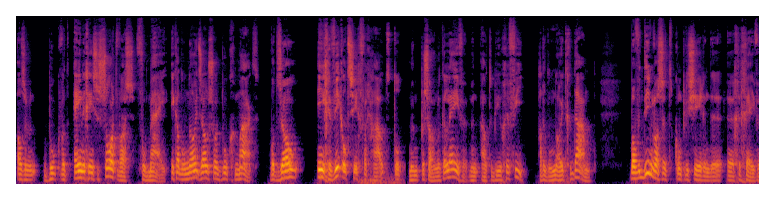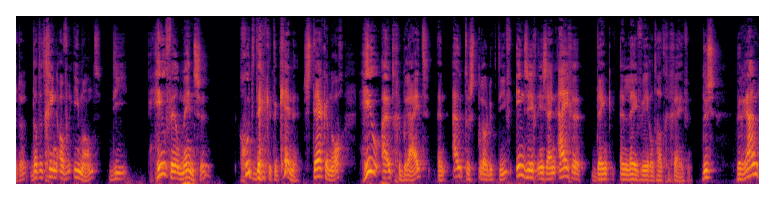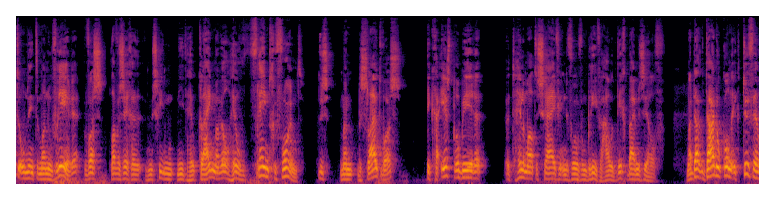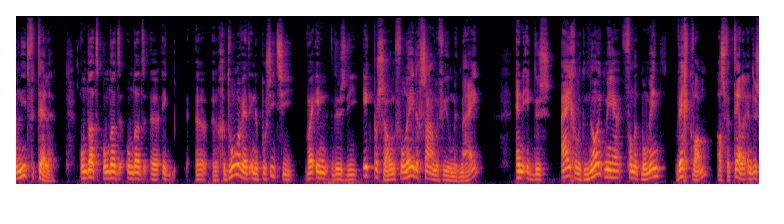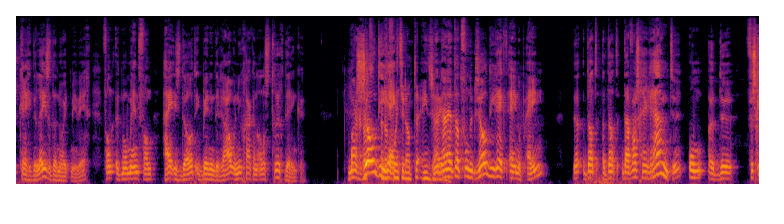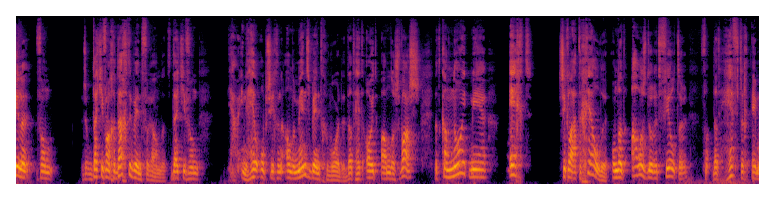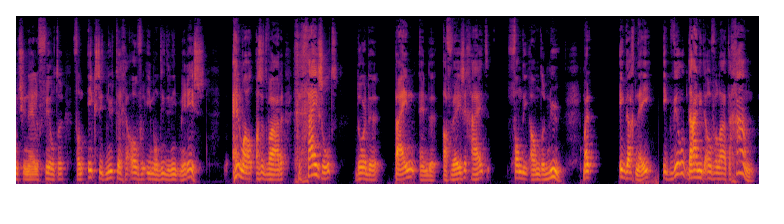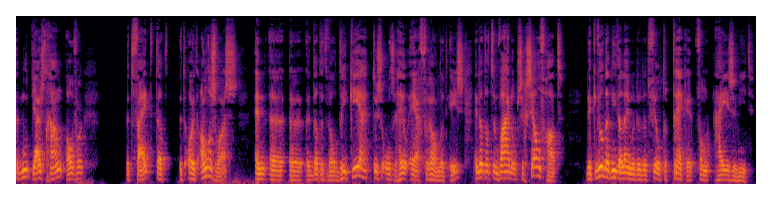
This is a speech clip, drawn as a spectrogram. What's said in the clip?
als een boek wat enig in zijn soort was voor mij. Ik had nog nooit zo'n soort boek gemaakt. Wat zo ingewikkeld zich verhoudt tot mijn persoonlijke leven, mijn autobiografie. Had ik nog nooit gedaan. Bovendien was het complicerende uh, gegeven er dat het ging over iemand die heel veel mensen goed denken te kennen. Sterker nog, heel uitgebreid en uiterst productief inzicht in zijn eigen denk- en leefwereld had gegeven. Dus de ruimte om dit te manoeuvreren was, laten we zeggen, misschien niet heel klein, maar wel heel vreemd gevormd. Dus mijn besluit was, ik ga eerst proberen het helemaal te schrijven in de vorm van brieven. Hou het dicht bij mezelf. Maar daardoor kon ik te veel niet vertellen. Omdat, omdat, omdat uh, ik uh, gedwongen werd in een positie waarin dus die ik-persoon volledig samenviel met mij. En ik dus eigenlijk nooit meer van het moment wegkwam als verteller. En dus kreeg ik de lezer daar nooit meer weg. Van het moment van hij is dood, ik ben in de rouw en nu ga ik aan alles terugdenken. Maar zo direct. dat vond je dan te eenzijdig? Nou, dat vond ik zo direct één op één. Dat, dat, dat, daar was geen ruimte om uh, de verschillen van. Dat je van gedachten bent veranderd. Dat je van. Ja, in heel opzicht een ander mens bent geworden. Dat het ooit anders was. Dat kan nooit meer echt zich laten gelden. Omdat alles door het filter. Van dat heftig emotionele filter. van ik zit nu tegenover iemand die er niet meer is. Helemaal als het ware gegijzeld door de pijn en de afwezigheid van die ander nu. Maar ik dacht, nee, ik wil daar niet over laten gaan. Het moet juist gaan over het feit dat het ooit anders was. En uh, uh, dat het wel drie keer tussen ons heel erg veranderd is. En dat dat een waarde op zichzelf had. Ik wil dat niet alleen maar door dat filter trekken van hij is er niet.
